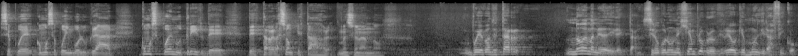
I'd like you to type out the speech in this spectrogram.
se puede, cómo se puede involucrar? ¿Cómo se puede nutrir de, esta relación que estás mencionando? Voy a contestar no de manera directa, sino con un ejemplo, pero que creo que es muy gráfico.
